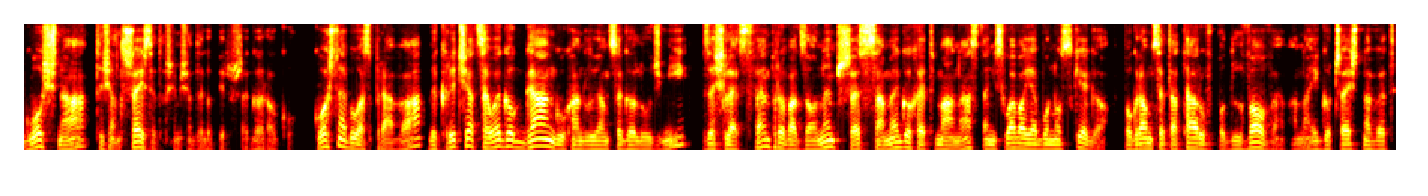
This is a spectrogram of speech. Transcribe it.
Głośna 1681 roku. Głośna była sprawa wykrycia całego gangu handlującego ludźmi ze śledztwem prowadzonym przez samego hetmana Stanisława Jabłonowskiego, pogromcę Tatarów pod Lwowem, a na jego cześć nawet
